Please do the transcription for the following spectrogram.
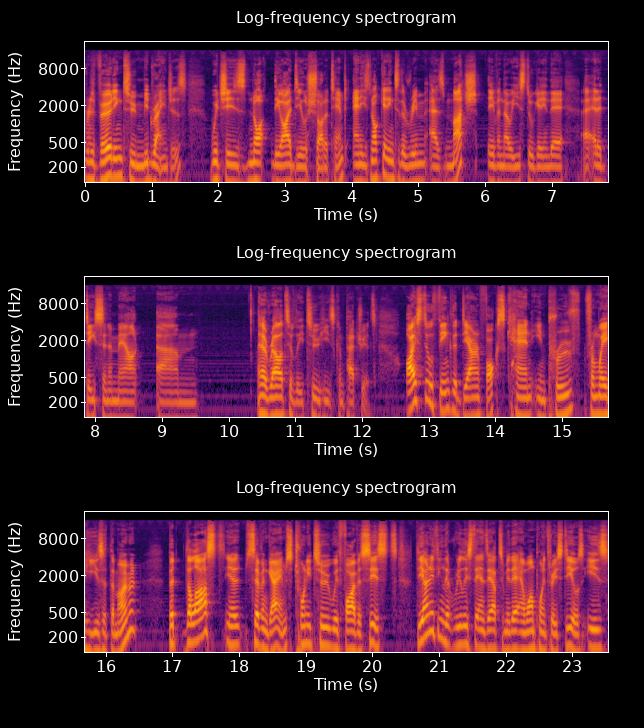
reverting to mid ranges, which is not the ideal shot attempt, and he's not getting to the rim as much, even though he is still getting there uh, at a decent amount um, uh, relatively to his compatriots. I still think that De'Aaron Fox can improve from where he is at the moment. But the last you know, seven games, 22 with five assists, the only thing that really stands out to me there and 1.3 steals is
